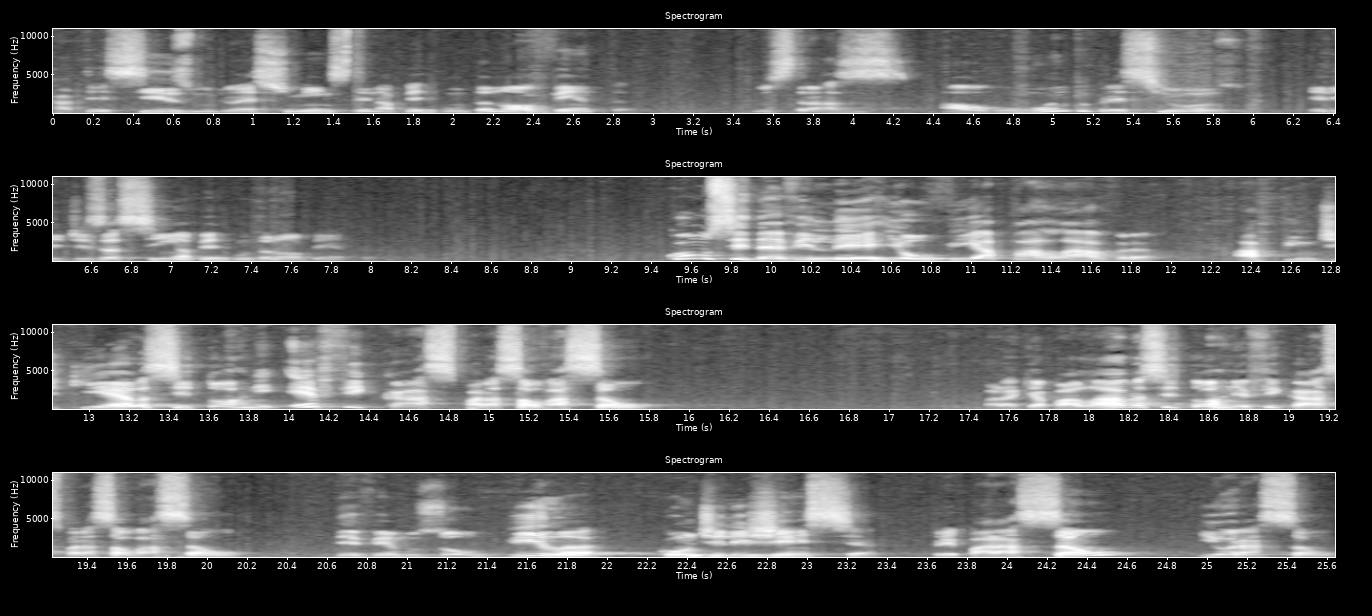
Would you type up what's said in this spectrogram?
catecismo de Westminster, na pergunta 90, nos traz algo muito precioso. Ele diz assim, a pergunta 90. Como se deve ler e ouvir a palavra, a fim de que ela se torne eficaz para a salvação? Para que a palavra se torne eficaz para a salvação, devemos ouvi-la com diligência, preparação e oração.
